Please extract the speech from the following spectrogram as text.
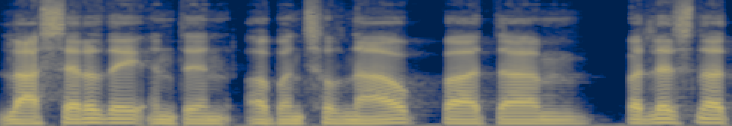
last Saturday and then up until now. But um, but let's not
